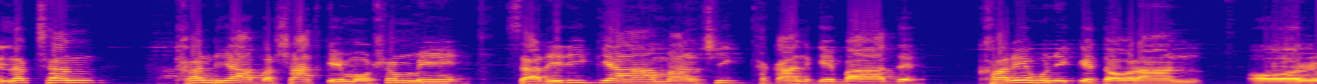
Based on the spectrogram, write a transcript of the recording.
लक्षण ठंड या बरसात के मौसम में शारीरिक या मानसिक थकान के बाद खड़े होने के दौरान और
